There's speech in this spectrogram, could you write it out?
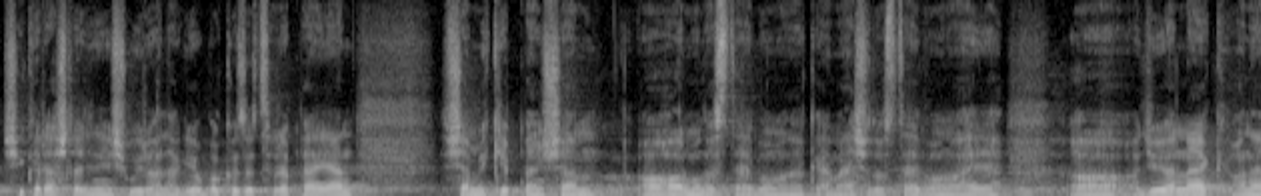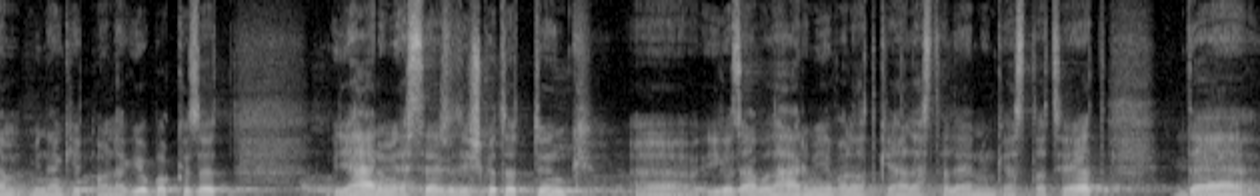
sikeres legyen, és újra a legjobbak között szerepeljen. Semmiképpen sem a harmadosztályban akár másodosztályban van a helye a, a Győrnek, hanem mindenképpen a legjobbak között. Ugye három éves szerződést kötöttünk, igazából három év alatt kell ezt elérnünk, ezt a célt, de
